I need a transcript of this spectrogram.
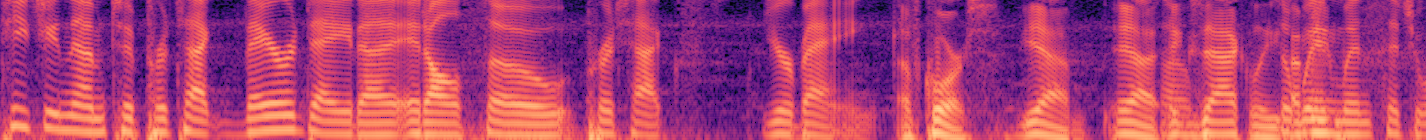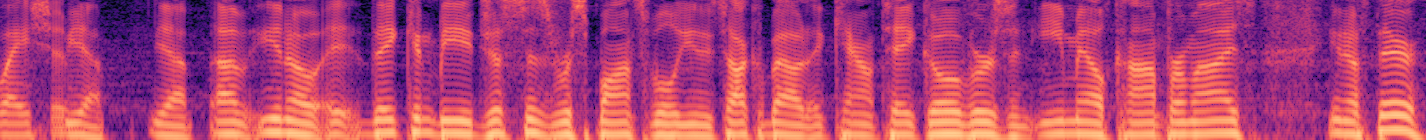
teaching them to protect their data, it also protects your bank. Of course. Yeah. Yeah, So exactly. It's a I mean, win-win situation. Yeah, yeah. Um, you know, it, they can be just as responsible. You know, talk about account takeovers and email compromise. You know, if they're,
